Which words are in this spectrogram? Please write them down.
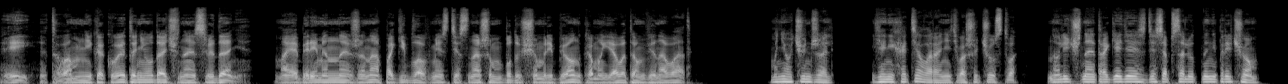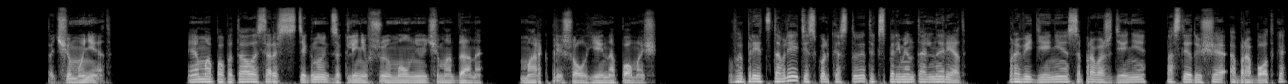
«Эй, это вам не какое-то неудачное свидание. Моя беременная жена погибла вместе с нашим будущим ребенком, и я в этом виноват». «Мне очень жаль. Я не хотела ранить ваши чувства, но личная трагедия здесь абсолютно ни при чем. «Почему нет?» Эмма попыталась расстегнуть заклинившую молнию чемодана. Марк пришел ей на помощь. «Вы представляете, сколько стоит экспериментальный ряд? Проведение, сопровождение, последующая обработка,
